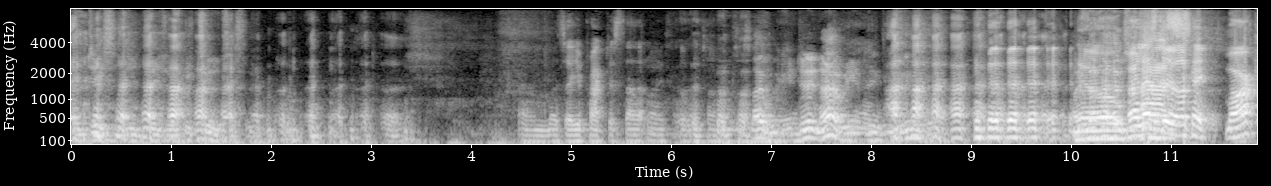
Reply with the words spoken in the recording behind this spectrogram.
and decent individual gratuitously. Um, let's say you practice that like, a couple of times. as No, well. we can do it now. We, we, we, No, Right, let's do it. Okay, Mark,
